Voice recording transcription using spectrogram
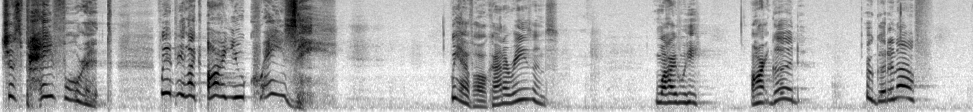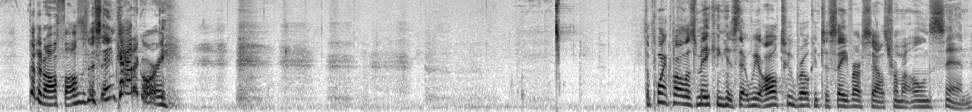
Just pay for it we'd be like, Are you crazy? We have all kind of reasons why we aren't good or good enough. But it all falls in the same category. The point Paul is making is that we are all too broken to save ourselves from our own sin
